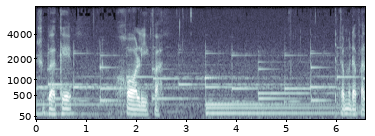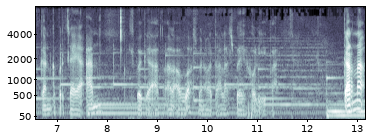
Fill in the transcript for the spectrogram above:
sebagai khalifah. Kita mendapatkan kepercayaan sebagai af'al Allah Subhanahu wa taala sebagai khalifah. Karena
